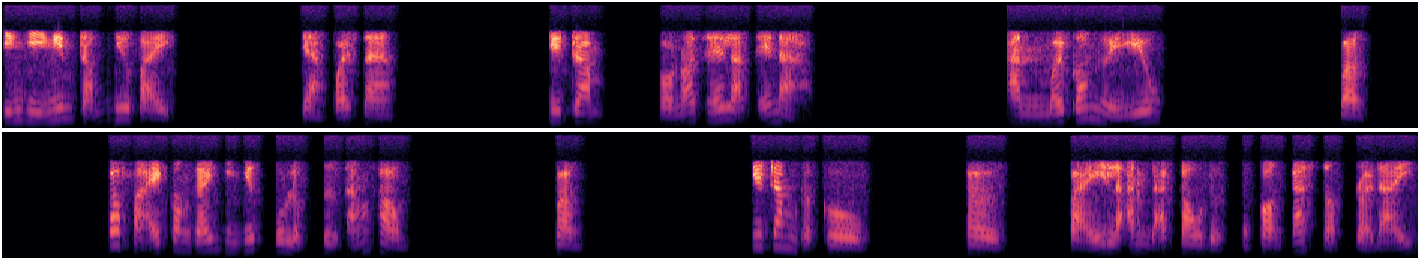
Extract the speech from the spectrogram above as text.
Chuyện gì nghiêm trọng như vậy? Chàng quay sang. Như Trâm, cô nói thế là thế nào? Anh mới có người yêu. Vâng. Có phải con gái duy nhất của luật sư Thắng không? Vâng. Như Trâm gật cù. Ừ, vậy là anh đã câu được một con cá sộp rồi đấy.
